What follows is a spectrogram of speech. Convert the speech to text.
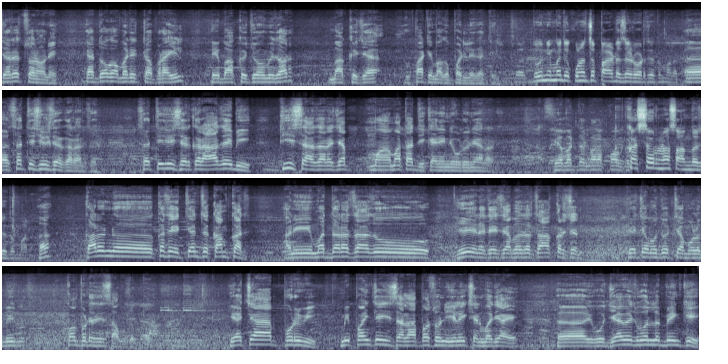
शरद सोनवणे या दोघांमध्ये टप राहील. हे बाकीचे उमेदवार बाकीच्या पाठीमागं पडले जातील. दोन्हीमध्ये कोणाचं पारडं जड वाटतं तुम्हाला? सत्यशील शेरकरांचं. सत्यशील शेरकर आजही बी तीस हजाराच्या म मताधिकाने निवडून येणार याबद्दल मला कशावरून असा अंदाज आहे तुम्हाला? हं? कारण कसं आहे त्यांचं कामकाज आणि मतदाराचा जो हे आहे ना त्याच्याबद्दलचं आकर्षण त्याच्यामधून त्यामुळं मी कॉन्फिडन्सली सांगू शकतो. याच्यापूर्वी मी पंच्याऐंशी सालापासून इलेक्शनमध्ये आहे. ज्यावेळेस वल्लभ बेंके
